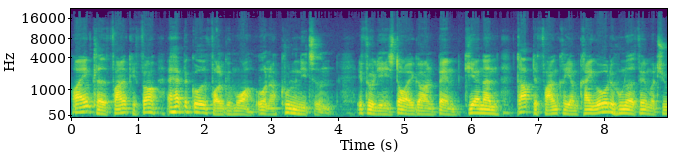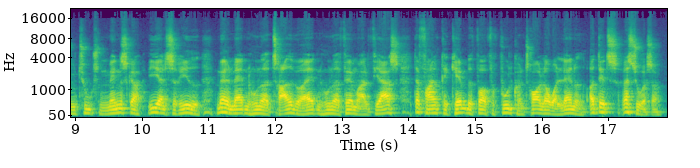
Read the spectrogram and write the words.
og anklagede Frankrig for at have begået folkemord under kolonitiden. Ifølge historikeren Ben Kiernan dræbte Frankrig omkring 825.000 mennesker i Algeriet mellem 1830 og 1875, da Frankrig kæmpede for at få fuld kontrol over landet og dets ressourcer.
